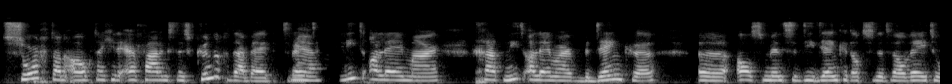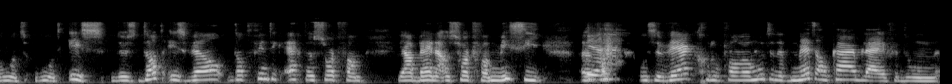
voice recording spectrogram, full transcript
zorg dan ook dat je de ervaringsdeskundige daarbij betrekt. Niet alleen maar, gaat niet alleen maar bedenken uh, als mensen die denken dat ze het wel weten hoe het, hoe het is. Dus dat is wel, dat vind ik echt een soort van, ja, bijna een soort van missie van onze werkgroep. Van we moeten het met elkaar blijven doen.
